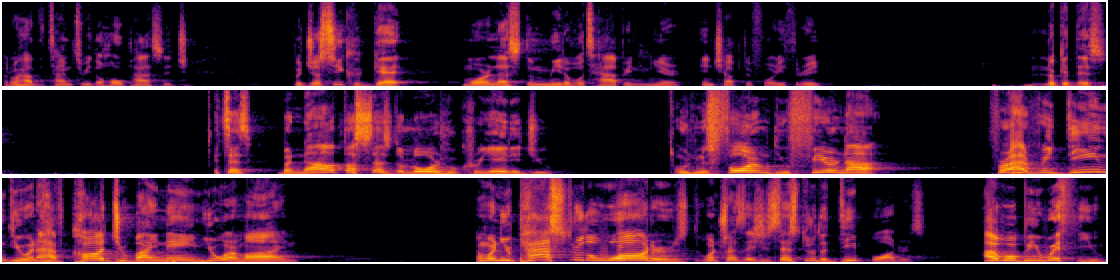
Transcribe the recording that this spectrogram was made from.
I don't have the time to read the whole passage, but just so you could get more or less the meat of what's happening here in chapter 43. Look at this. It says, But now thus says the Lord who created you, who formed you, fear not. For I have redeemed you and I have called you by name. You are mine. And when you pass through the waters, one translation says, through the deep waters, I will be with you.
